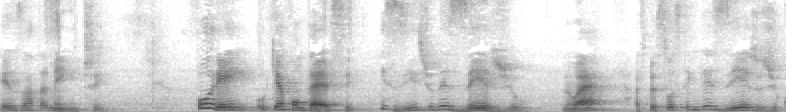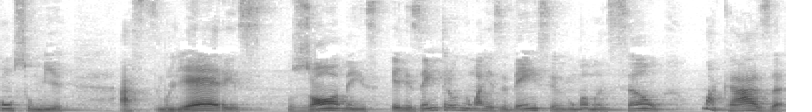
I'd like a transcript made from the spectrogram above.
exatamente. Porém, o que acontece? Existe o desejo, não é? As pessoas têm desejos de consumir. As mulheres, os homens, eles entram em uma residência, em uma mansão, uma casa,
